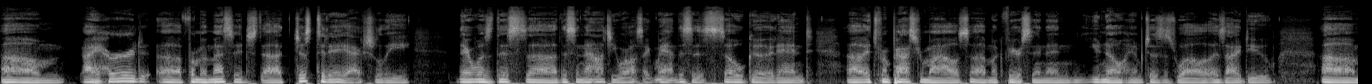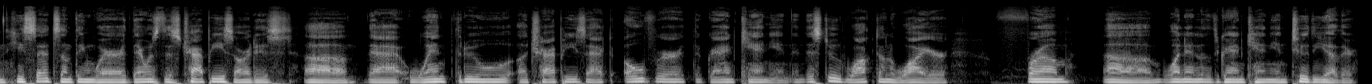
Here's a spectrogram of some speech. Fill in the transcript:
Um, I heard uh, from a message uh, just today, actually, there was this uh, this analogy where I was like, man, this is so good, and uh, it's from Pastor Miles uh, McPherson, and you know him just as well as I do. Um, he said something where there was this trapeze artist uh, that went through a trapeze act over the Grand Canyon, and this dude walked on a wire from uh, one end of the Grand Canyon to the other.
